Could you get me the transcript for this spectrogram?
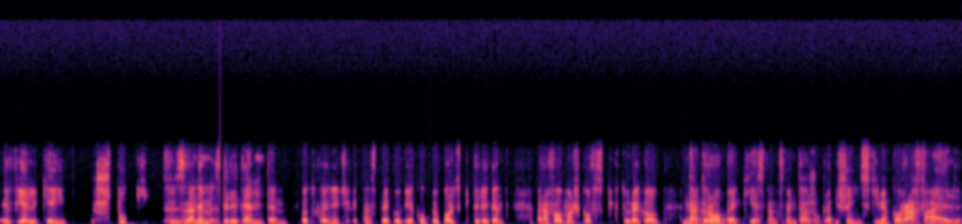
wielkiej sztuki. Znanym dyrygentem pod koniec XIX wieku był polski dyrygent Rafał Maszkowski, którego nagrobek jest na cmentarzu grabiszyńskim jako Rafael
